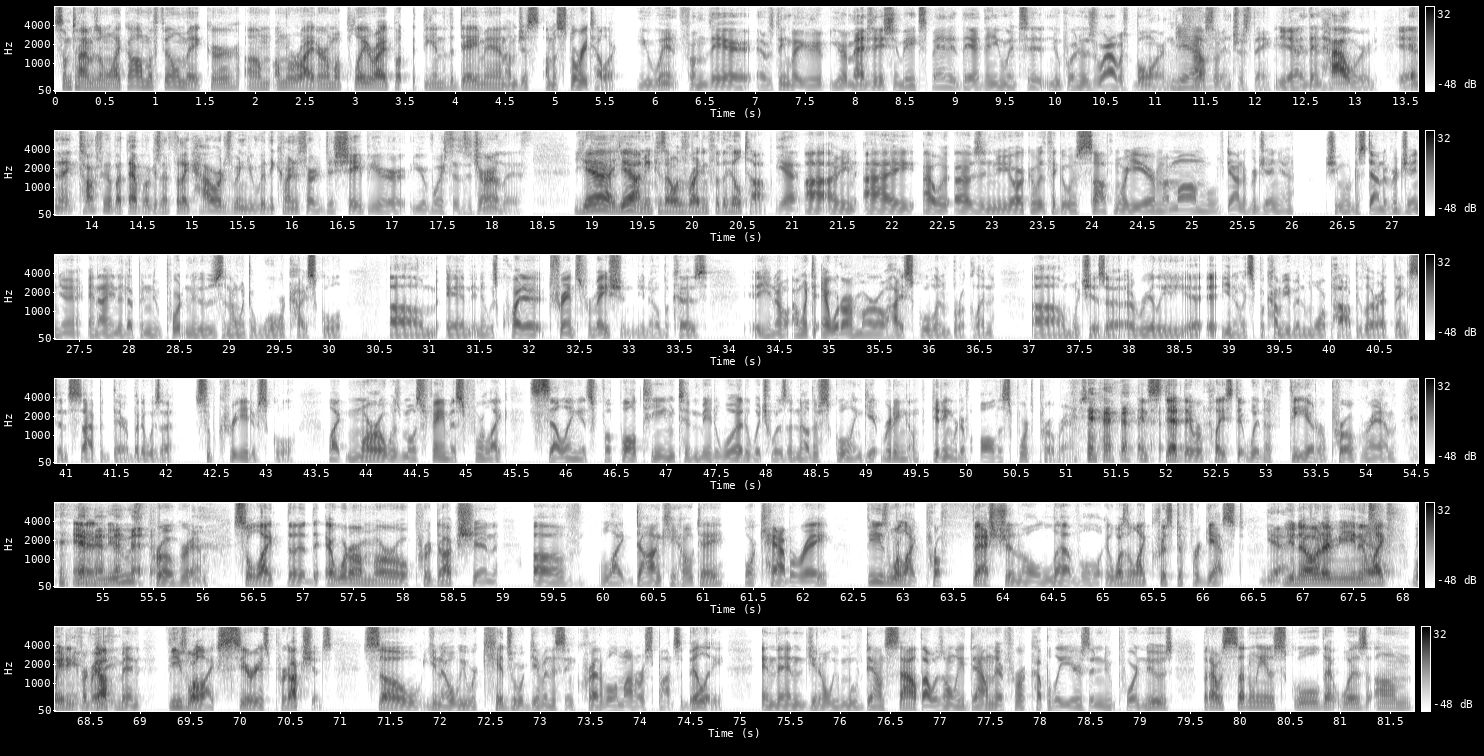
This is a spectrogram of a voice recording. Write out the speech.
sometimes I'm like, oh, I'm a filmmaker, um, I'm a writer, I'm a playwright, but at the end of the day, man, I'm just I'm a storyteller. you went from there. I was thinking about your your imagination being expanded there. Then you went to Newport News, where I was born. Yeah. also interesting. Yeah. and then Howard. Yeah, And like, talk to me about that because I feel like Howard is when you really kind of started to shape your your voice as a journalist. Yeah, yeah. I mean, because I was writing for the Hilltop. Yeah. Uh, I mean, I, I, w- I was in New York. I would think it was sophomore year. My mom moved down to Virginia. She moved us down to Virginia, and I ended up in Newport News, and I went to Warwick High School. Um, and, and it was quite a transformation, you know, because, you know, I went to Edward R. Murrow High School in Brooklyn, um, which is a, a really, uh, you know, it's become even more popular, I think, since I've been there. But it was a super creative school. Like Murrow was most famous for like selling its football team to Midwood, which was another school, and get rid of getting rid of all the sports programs. Instead, they replaced it with a theater program and a news program. So like the the Edward R. Murrow production of like Don Quixote or Cabaret, these were like professional level. It wasn't like Christopher Guest. Yeah. You know what I mean? And like Waiting for ready. Guffman. These were like serious productions. So, you know, we were kids who were given this incredible amount of responsibility. And then, you know, we moved down south. I was only down there for a couple of years in Newport News, but I was suddenly in a school that was, um,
